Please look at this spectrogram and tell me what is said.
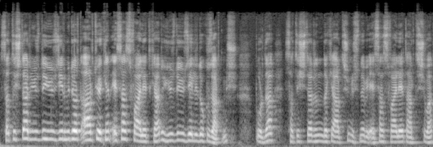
Satışlar %124 artıyorken esas faaliyet karı %159 artmış. Burada satışlarındaki artışın üstünde bir esas faaliyet artışı var.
